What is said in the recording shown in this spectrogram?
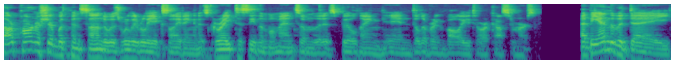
our partnership with Pensando is really, really exciting and it's great to see the momentum that it's building in delivering value to our customers. At the end of the day,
